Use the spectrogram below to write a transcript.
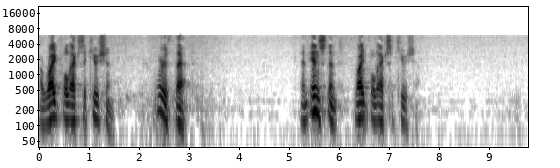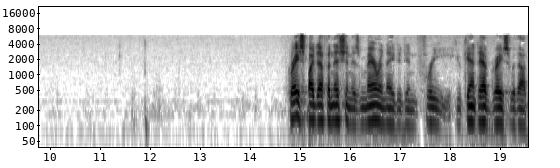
a rightful execution. Where is that? An instant rightful execution. Grace by definition is marinated in free. You can't have grace without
